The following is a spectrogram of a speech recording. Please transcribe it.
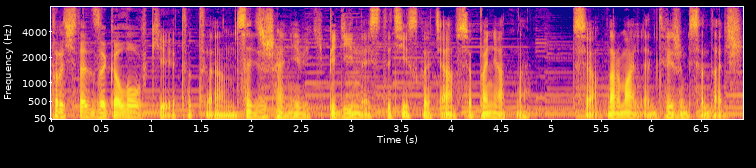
прочитать заголовки, этот, э, содержание википедийной статьи, сказать, а, все понятно, все, нормально, движемся дальше.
